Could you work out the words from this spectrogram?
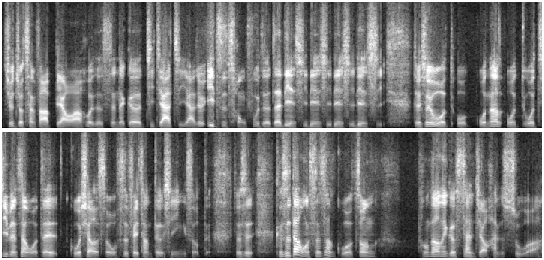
九九乘法表啊，或者是那个几加几啊，就一直重复着在练习练习练习练习，对，所以我我我那我我基本上我在国小的时候我是非常得心应手的，就是可是当我升上国中碰到那个三角函数啊，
